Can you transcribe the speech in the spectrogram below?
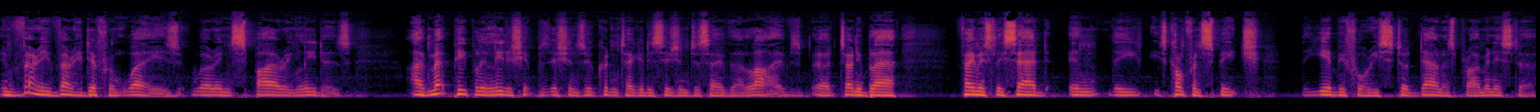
in very, very different ways, were inspiring leaders. I've met people in leadership positions who couldn't take a decision to save their lives. Uh, Tony Blair famously said in the, his conference speech the year before he stood down as Prime Minister,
